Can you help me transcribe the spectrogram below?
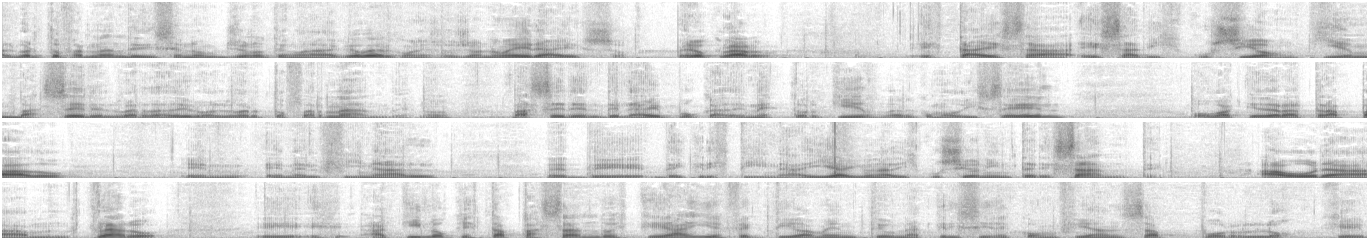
Alberto Fernández dice, no, yo no tengo nada que ver con eso, yo no era eso. Pero claro, está esa, esa discusión, ¿quién va a ser el verdadero Alberto Fernández? ¿no? ¿Va a ser el de la época de Néstor Kirchner, como dice él, o va a quedar atrapado en, el final eh, de, de, Cristina? Ahí hay una discusión interesante. Ahora, claro, eh, aquí lo que está pasando es que hay efectivamente una crisis de confianza por los que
